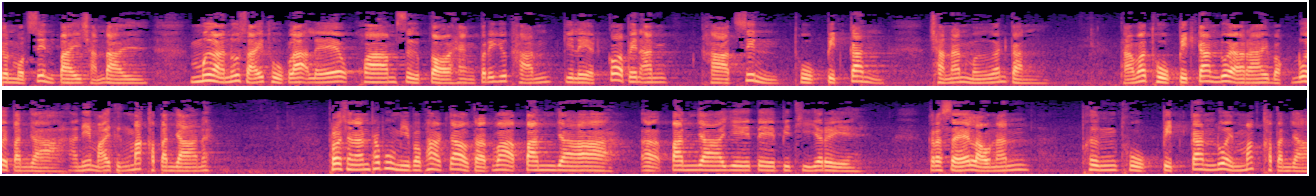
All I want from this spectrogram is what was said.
จนหมดสิ้นไปฉันใด เมื่ออนุสัยถูกละแล้ว ความสืบต่อแห่งปริยุทธานกิเลสก็เป็นอันขาดสิ้นถูกปิดกั้น ฉะนั้นเหมือนกัน ถามว่าถูกปิดกั้นด้วยอะไรบอกด้วยปัญญา อันนี้หมายถึงมรรคปัญญานะเพราะฉะนั้นพระผู้มีพระภาคเจ้าตรัสว่าปัญญาปัญญาเยเตปิธิยเร กระแสเหล่านั้นพึงถูกปิดกั้นด้วยมรรคปัญญา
